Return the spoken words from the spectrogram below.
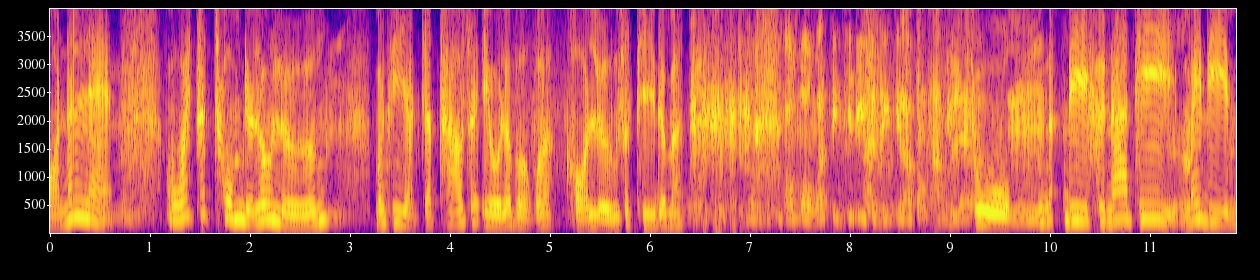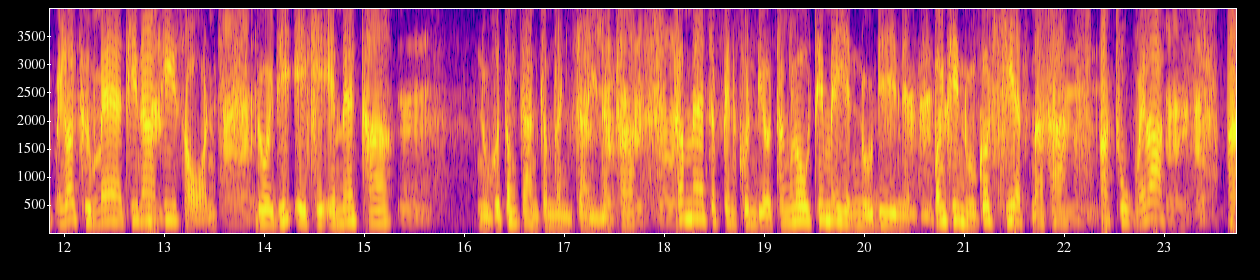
อนนั่นแหละโอ้ยถ้าชมเดี๋ยวเราเหลิงอืมบางทีอยากจะเท้าสะเอวแล้วบอกว่าขอเหลิงสักทีได้ไหม เขาบอกว่าสิ่งที่ดีเป็นสิ่งที่เราต้องทำอยู่แล้วถูกอืม ดีคือหน้าที่เออไม่ดีมันก็คือแม่ที่หน้าที่สอน ใช่ โดยที่ AKM แม่คะ อืม หนูก็ต้องการกำลังใจนะคะ ใช่ใช่ถ้าแม่จะเป็นคนเดียวทั้งโลกที่ไม่เห็นหนูดีเนี่ย บางทีหนูก็เครียดนะคะอืม อะถูกไหมล่ะ ใช่ครับ อะ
